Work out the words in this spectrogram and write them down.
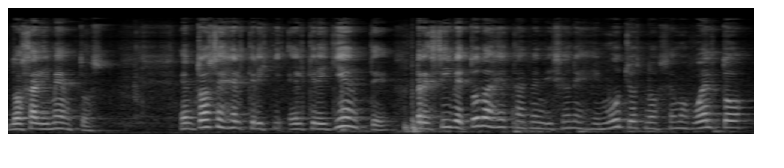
los alimentos. Entonces el, el creyente recibe todas estas bendiciones y muchos nos hemos vuelto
